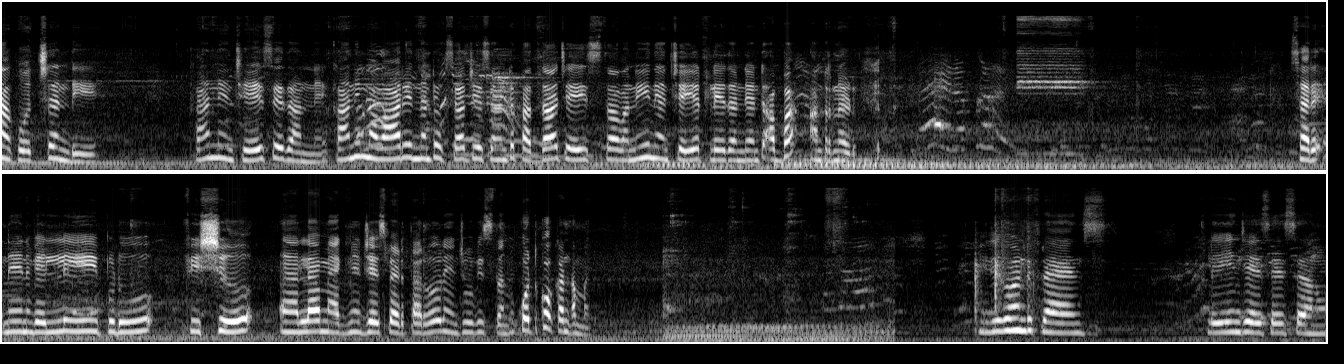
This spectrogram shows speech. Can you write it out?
నాకు వచ్చండి. కానీ నేను చేసేదాన్ని. కానీ మా వారు ఏంటంటే ఒకసారి చేశానంటే పద్దా చేయిస్తావని నేను చేయట్లేదండి అంటే అబ్బా అంటున్నాడు. సరే నేను వెళ్ళి ఇప్పుడు ఫిష్ ఎలా మ్యాగ్నేట్ చేసి పెడతారు నేను చూపిస్తాను. కొట్టుకోకండి అమ్మాయి. ఇదిగోండి ఫ్రెండ్స్ క్లీన్ చేసేసాను.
